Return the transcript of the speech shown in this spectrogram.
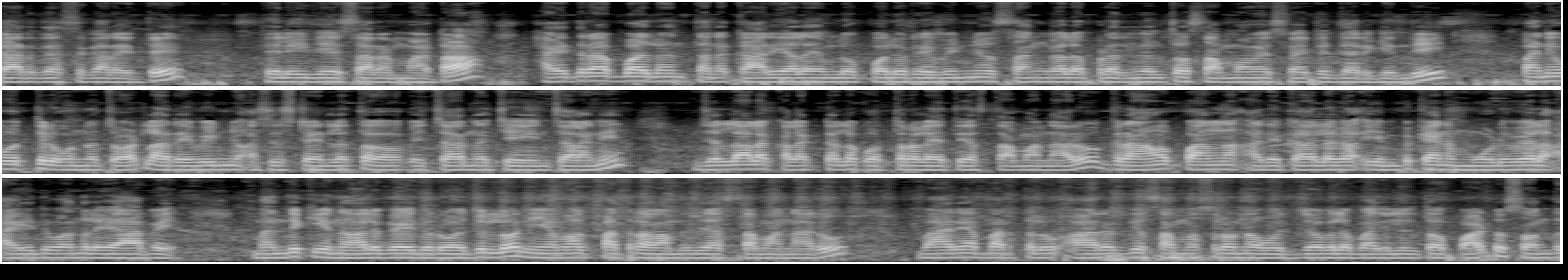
కార్యదర్శి గారు అయితే తెలియజేశారన్నమాట. హైదరాబాద్లోని తన కార్యాలయంలో పలు రెవెన్యూ సంఘాల ప్రతినిధులతో సమావేశం అయితే జరిగింది. పని ఒత్తిడి ఉన్న చోట్ల రెవెన్యూ అసిస్టెంట్లతో విచారణ చేయించాలని జిల్లాల కలెక్టర్లకు ఉత్తర్వులు అయితే ఇస్తామన్నారు. గ్రామ పాలన అధికారులుగా ఎంపికైన మూడు వేల ఐదు వందల యాభై మందికి నాలుగైదు రోజుల్లో నియామక పత్రాలు అందజేస్తామన్నారు. భార్యాభర్తలు ఆరోగ్య సమస్యలు ఉన్న ఉద్యోగుల బదిలీలతో పాటు సొంత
